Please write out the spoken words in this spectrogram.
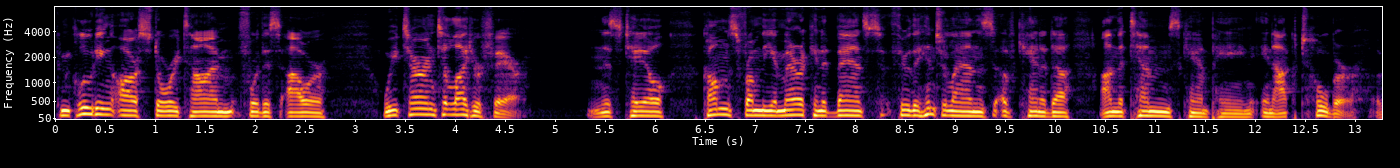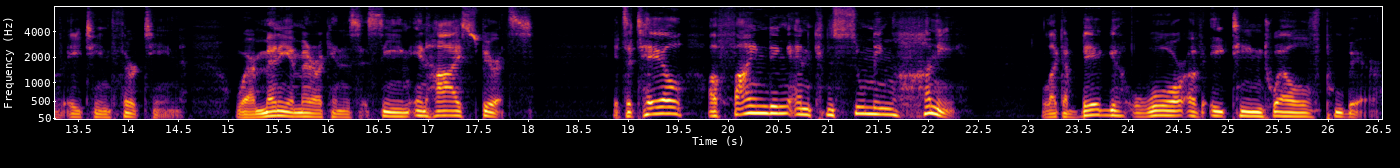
Concluding our story time for this hour, we turn to lighter fare. This tale comes from the American advance through the hinterlands of Canada on the Thames campaign in October of 1813, where many Americans seem in high spirits. It's a tale of finding and consuming honey, like a big War of 1812 Pooh Bear.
